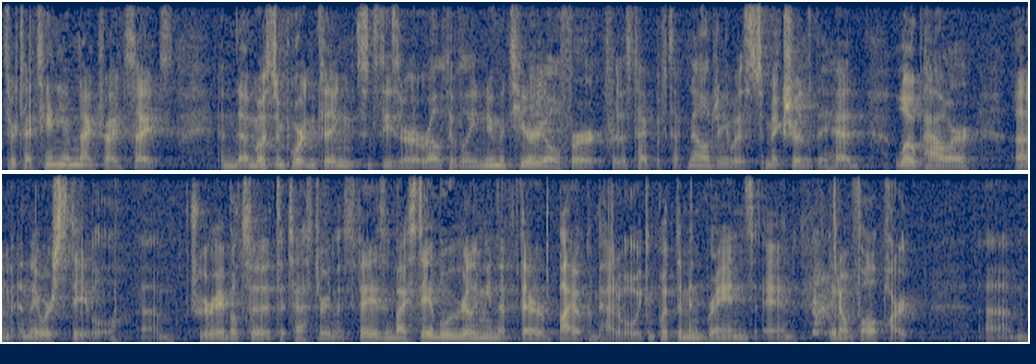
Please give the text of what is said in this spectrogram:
These are titanium nitride sites. And the most important thing, since these are a relatively new material for, for this type of technology, was to make sure that they had low power um, and they were stable, um, which we were able to, to test during this phase. And by stable, we really mean that they're biocompatible. We can put them in brains and they don't fall apart. Um,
